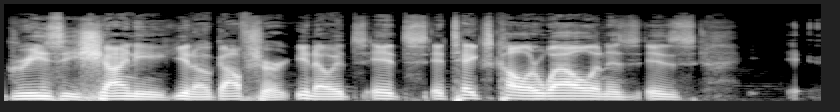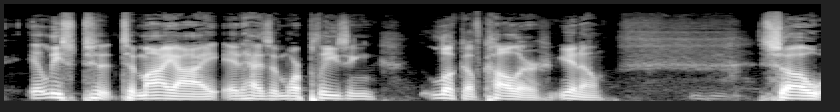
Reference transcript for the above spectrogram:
greasy, shiny, you know, golf shirt. You know, it's it's it takes color well and is is at least to, to my eye, it has a more pleasing look of color, you know. Mm-hmm. So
